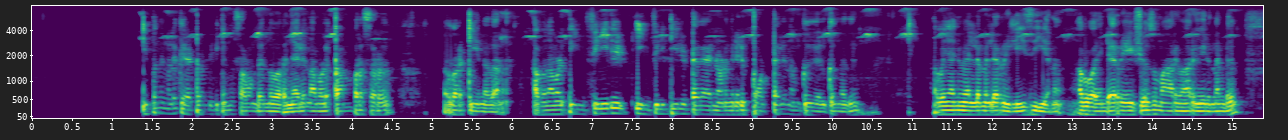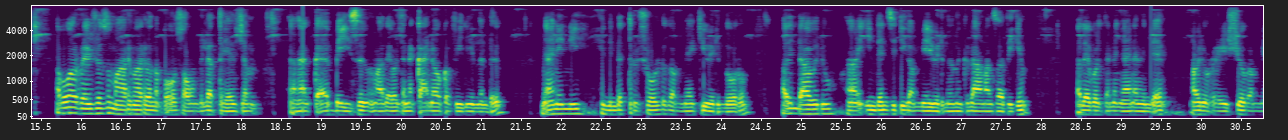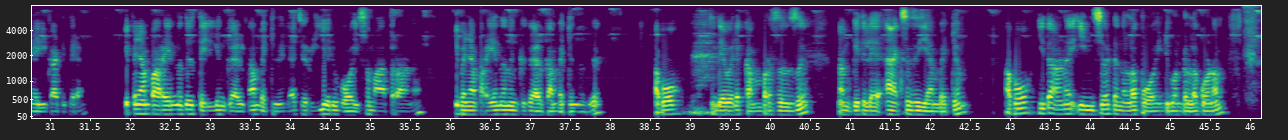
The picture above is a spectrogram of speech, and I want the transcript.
ഇപ്പൊ നിങ്ങൾ കേട്ടോണ്ടിരിക്കുന്ന sound എന്ന് പറഞ്ഞാൽ നമ്മൾ compressor work ചെയ്യുന്നതാണ്. അപ്പൊ നമ്മളിപ്പോ infinity ഇൻഫിനിറ്റിയിൽ ഇട്ട കാരണമാണ് ഇങ്ങനെ ഒരു പൊട്ടൽ നമുക്ക് കേൾക്കുന്നത്. അപ്പൊ ഞാൻ മെല്ലെ മെല്ലെ റിലീസ് ചെയ്യാണ്. അപ്പോൾ അതിന്റെ റേഷ്യോസ് മാറി മാറി വരുന്നുണ്ട്. അപ്പോൾ റേഷ്യോസ് മാറി മാറി വന്നപ്പോൾ സൗണ്ടിൽ അത്യാവശ്യം ബേസ് അതേപോലെ തന്നെ കനമൊക്കെ ഫീൽ ചെയ്യുന്നുണ്ട്. ഞാൻ ഇനി ഇതിന്റെ ത്രിഷോൾഡ് കമ്മിയാക്കി വരുന്തോറും അതിന്റെ ആ ഒരു ഇന്റൻസിറ്റി കമ്മിയായി വരുന്നത് നിങ്ങൾക്ക് കാണാൻ സാധിക്കും. അതേപോലെ തന്നെ ഞാൻ അതിന്റെ ആ ഒരു റേഷ്യോ കമ്മിയാക്കി കാട്ടിത്തരാം. ഇപ്പൊ ഞാൻ പറയുന്നത് തെല്ലും കേൾക്കാൻ പറ്റുന്നില്ല. ചെറിയൊരു വോയിസ് മാത്രമാണ് ഇപ്പൊ ഞാൻ പറയുന്നത് നിങ്ങൾക്ക് കേൾക്കാൻ പറ്റുന്നത്. അപ്പോൾ ഇതേപോലെ കംപ്രസേഴ്സ് നമുക്കിതിൽ ആക്സസ് ചെയ്യാൻ പറ്റും. അപ്പോൾ ഇതാണ് ഇൻസേർട്ട് എന്നുള്ള പോയിന്റ് കൊണ്ടുള്ള ഗുണം.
